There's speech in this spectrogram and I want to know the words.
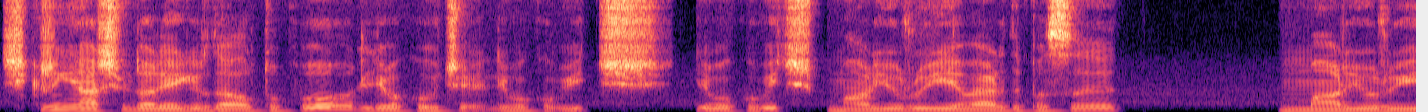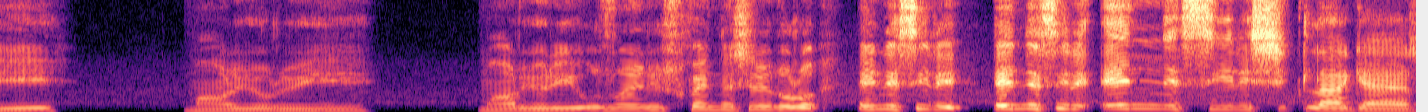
Skriniar şimdi araya girdi al topu. Livakovic'e. Livakovic. Livakovic. Mario Rui'ye verdi pası. Mario Rui. Mario Rui. Mario Rui uzun oynadı. Yusuf Ennesiri doğru. Ennesiri. Ennesiri. Ennesiri Şiklager.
